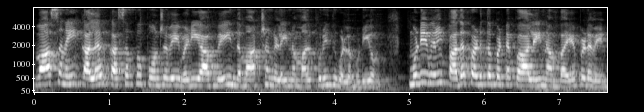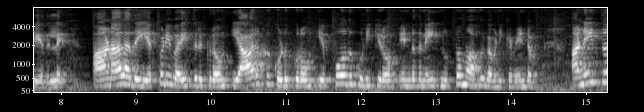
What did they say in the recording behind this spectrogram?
வாசனை கலர் கசப்பு போன்றவை வழியாகவே இந்த மாற்றங்களை நம்மால் புரிந்து கொள்ள முடியும். முடிவில் பதப்படுத்தப்பட்ட பாலை நாம் பயப்பட வேண்டியதில்லை. ஆனால் அதை எப்படி வைத்திருக்கிறோம் யாருக்கு கொடுக்கிறோம் எப்போது குடிக்கிறோம் என்பதனை நுட்பமாக கவனிக்க வேண்டும். அனைத்து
